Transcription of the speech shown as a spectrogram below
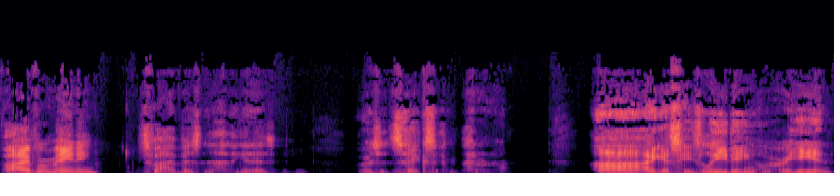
five remaining. It's five, isn't it? I think it is. or is it six? I don't know. Uh, I guess he's leading, or he and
